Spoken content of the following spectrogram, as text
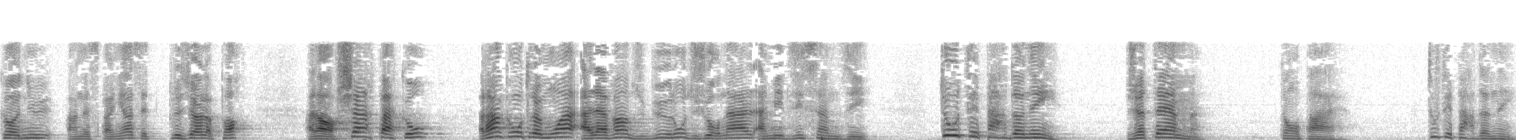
connu en espagnol, c'est plusieurs le portent. Alors, cher Paco, rencontre-moi à l'avant du bureau du journal à midi samedi. Tout est pardonné. Je t'aime, ton Père. Tout est pardonné.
